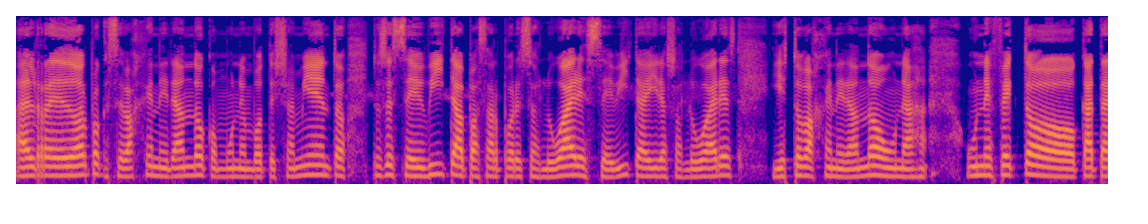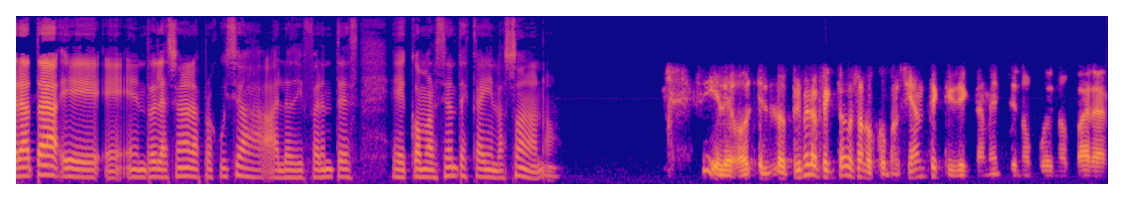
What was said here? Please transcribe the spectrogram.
alrededor porque se va generando como un embotellamiento, entonces se evita pasar por esos lugares, se evita ir a esos lugares y esto va generando una, un efecto catarata eh, eh en relación a los prejuicios a, los diferentes eh, comerciantes que hay en la zona, ¿no? Sí, los primeros afectados son los comerciantes que directamente no pueden, no paran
